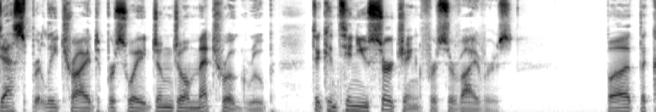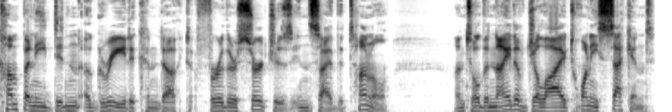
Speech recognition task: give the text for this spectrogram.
desperately tried to persuade Zhengzhou Metro Group to continue searching for survivors. But the company didn't agree to conduct further searches inside the tunnel until the night of July 22nd,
